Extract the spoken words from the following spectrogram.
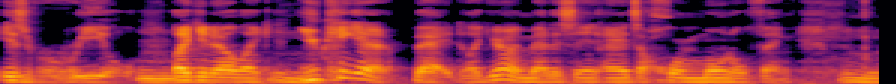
is real. Like you know like you can't get out of bed. Like you're on medicine and it's a hormonal thing. Mm-hmm.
